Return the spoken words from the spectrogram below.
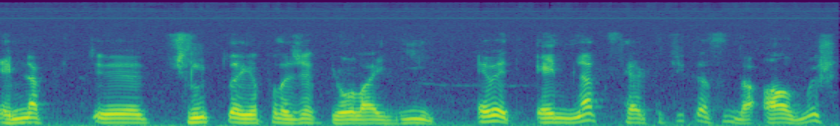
emlakçılıkla yapılacak bir olay değil. Evet emlak sertifikası da almış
